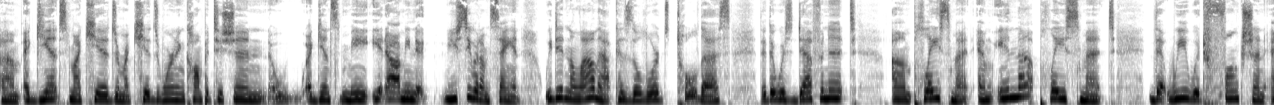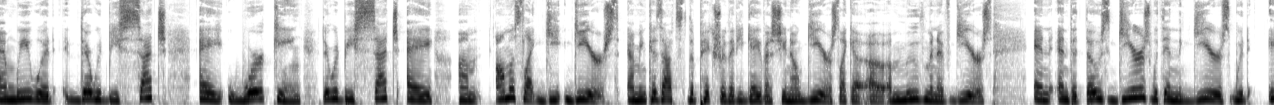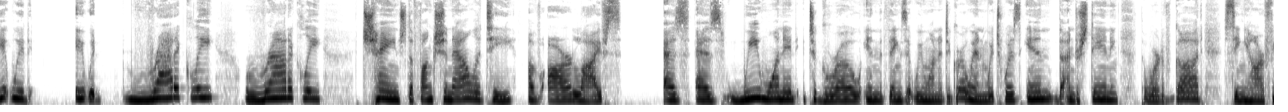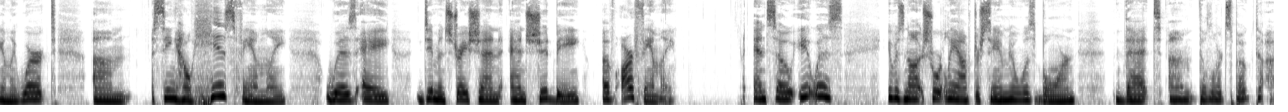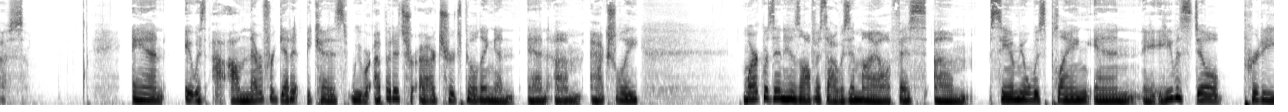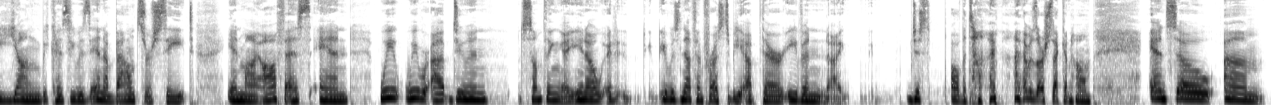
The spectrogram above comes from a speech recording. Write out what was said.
um, against my kids or my kids weren't in competition against me. You know I mean you see what I'm saying? We didn't allow that because the Lord told us that there was definite um, placement and in that placement that we would function and we would, there would be such a working, there would be such a, um, almost like ge- gears. I mean, cause that's the picture that he gave us, you know, gears, like a, a, a movement of gears. And, and that those gears within the gears would, it would, it would radically, radically change the functionality of our lives as as we wanted to grow in the things that we wanted to grow in, which was in the understanding the Word of God, seeing how our family worked, um, seeing how His family was a demonstration and should be of our family. And so it was. It was not shortly after Samuel was born that um, the Lord spoke to us. And it was I'll never forget it because we were up at tr- our church building and and um, actually Mark was in his office, I was in my office. Um, Samuel was playing and he was still pretty young because he was in a bouncer seat in my office and we we were up doing something you know it, it was nothing for us to be up there even I, just all the time that was our second home and so um,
